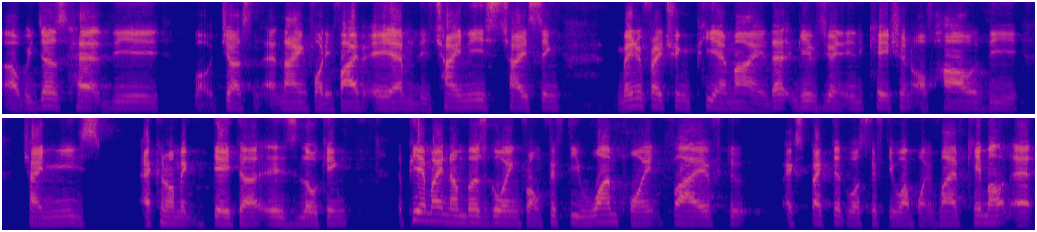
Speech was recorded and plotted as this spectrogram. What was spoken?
Uh, we just had the, well, just at 9.45 a.m., the Chinese Caixin manufacturing PMI. That gives you an indication of how the Chinese economic data is looking the PMI numbers going from 51.5 to expected was 51.5, came out at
